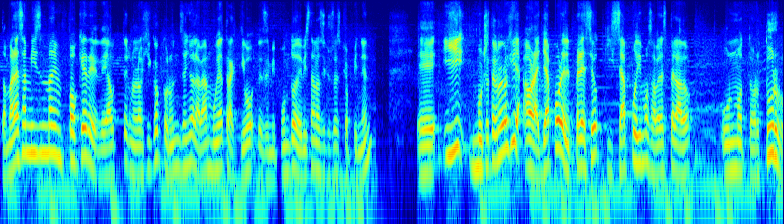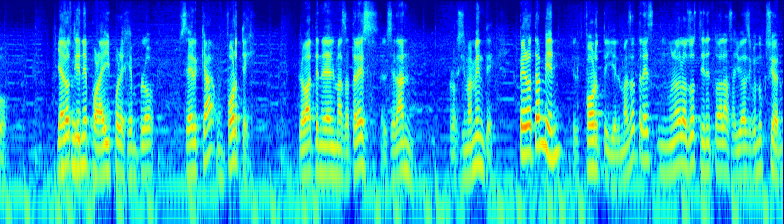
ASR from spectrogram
Tomará ese mismo enfoque de, auto tecnológico con un diseño, la verdad, muy atractivo desde mi punto de vista. No sé qué ustedes qué opinen. Eh, y mucha tecnología. Ahora, ya por el precio, quizá pudimos haber esperado un motor turbo. Ya lo tiene por ahí, por ejemplo, cerca un Forte lo va a tener el Mazda 3, el sedán, próximamente. Pero también el Forte y el Mazda 3, ninguno de los dos tiene todas las ayudas de conducción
